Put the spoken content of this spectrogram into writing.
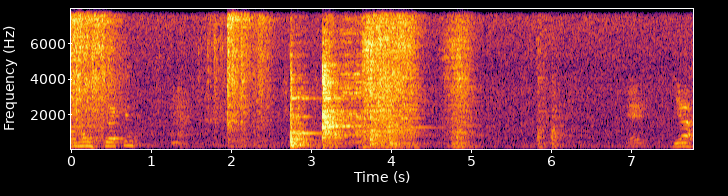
Hold on one second. Okay. Yeah.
